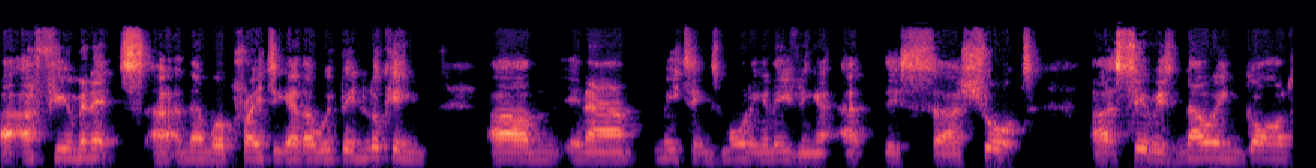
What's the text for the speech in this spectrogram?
a few minutes and then we'll pray together. We've been looking um, in our meetings morning and evening at, at this short series, Knowing God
